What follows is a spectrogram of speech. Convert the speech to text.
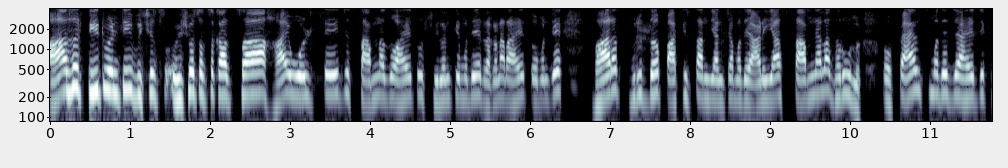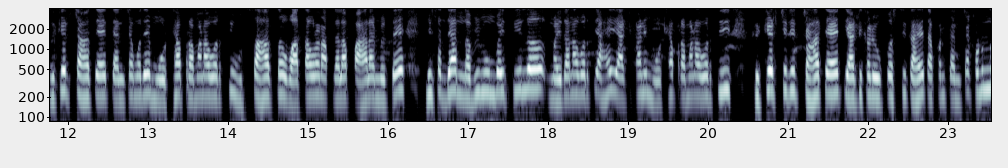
आज टी ट्वेंटी विशेष विश्वचषकाचा हाय व्होल्टेज सामना जो आहे तो श्रीलंकेमध्ये रंगणार आहे. तो म्हणजे भारत विरुद्ध पाकिस्तान यांच्यामध्ये. आणि या सामन्याला धरून फॅन्समध्ये जे आहे जे क्रिकेट चाहते आहेत त्यांच्यामध्ये मोठ्या प्रमाणावरती उत्साहाचं वातावरण आपल्याला पाहायला मिळते मी सध्या नवी मुंबईतील मैदानावरती आहे. या ठिकाणी मोठ्या प्रमाणावरती क्रिकेटचे जे चाहते आहेत या ठिकाणी उपस्थित आहेत. आपण त्यांच्याकडून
